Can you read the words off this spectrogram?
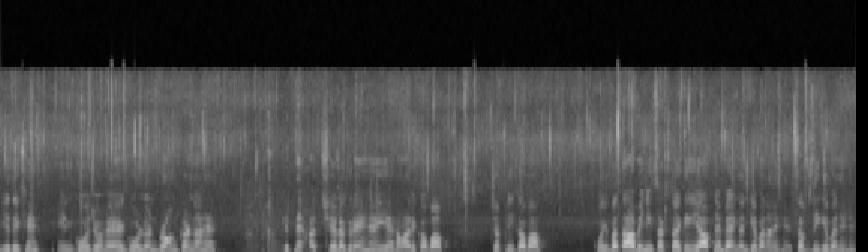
ये देखें, इनको जो है गोल्डन ब्राउन करना है। कितने अच्छे लग रहे हैं ये हमारे कबाब, चपली कबाब। कोई बता भी नहीं सकता कि ये आपने बैंगन के बनाए हैं, सब्ज़ी के बने हैं।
